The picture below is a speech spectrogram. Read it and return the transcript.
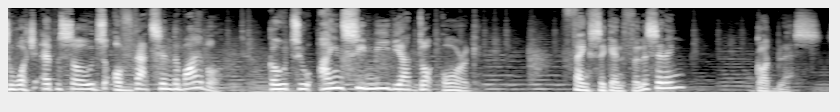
To watch episodes of That's in the Bible, go to incmedia.org. Thanks again for listening. God bless.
